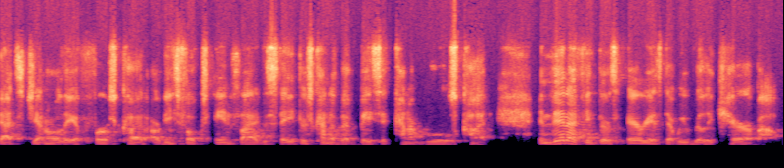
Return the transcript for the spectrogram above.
that's generally a first cut. Are these folks inside the state? There's kind of a basic kind of rules cut. And then I think there's areas that we really care about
